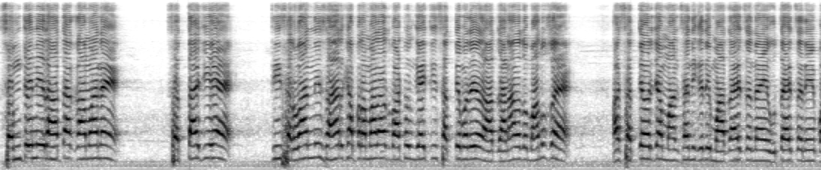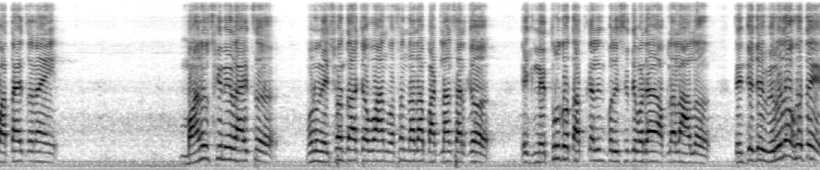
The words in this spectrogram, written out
समतेने राहता कामा नये सत्ता जी आहे ती सर्वांनी सारख्या प्रमाणात वाटून घ्यायची. सत्तेमध्ये जाणारा जो माणूस आहे हा सत्तेवरच्या माणसाने कधी माजायचं नाही उतायचं नाही पातायचं नाही. माणुसकीने राहायचं म्हणून यशवंतराव चव्हाण वसंतदादा पाटलांसारखं एक नेतृत्व तात्कालीन परिस्थितीमध्ये आपल्याला आलं. त्यांचे जे विरोधक होते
